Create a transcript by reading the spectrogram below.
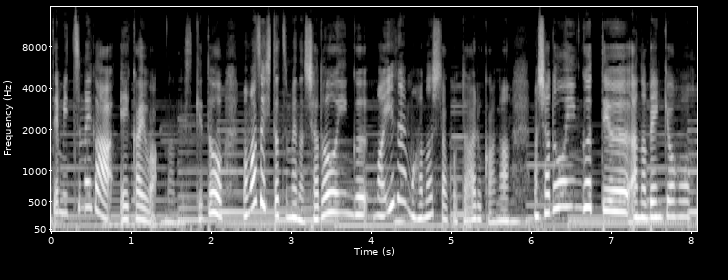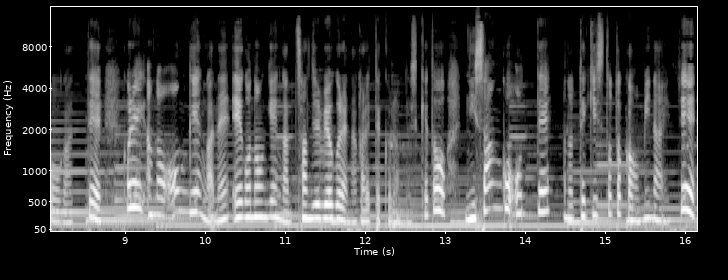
で3つ目が英会話なんですけど、まあ、まず1つ目のシャドーイング、まあ、以前も話したことあるかな、まあ、シャドーイングっていうあの勉強方法があってこれあの音源がね英語の音源が30秒ぐらい流れてくるんですけど23語追ってあのテキストとかを見ないで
